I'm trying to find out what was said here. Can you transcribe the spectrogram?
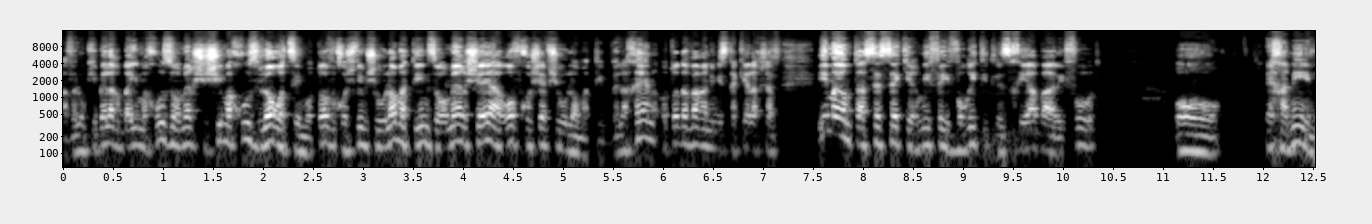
אבל הוא קיבל 40 אחוז, זה אומר 60 אחוז לא רוצים אותו וחושבים שהוא לא מתאים, זה אומר שהרוב חושב שהוא לא מתאים. ולכן, אותו דבר אני מסתכל עכשיו. אם היום תעשה סקר מי פייבוריטית לזכייה באליפות, או איך אני,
